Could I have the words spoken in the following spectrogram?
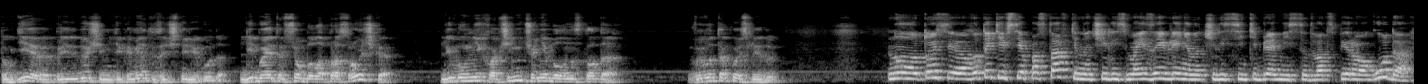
То где предыдущие медикаменты за 4 года? Либо это все была просрочка, либо у них вообще ничего не было на складах. Вывод такой следует. Ну, то есть э, вот эти все поставки начались, мои заявления начались с сентября месяца 2021 года,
